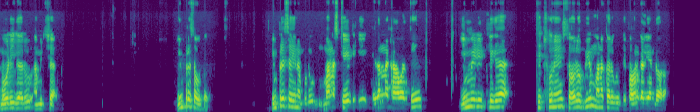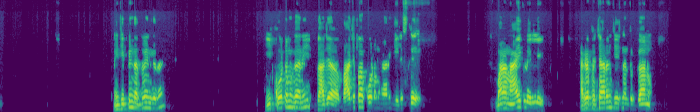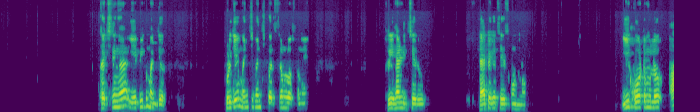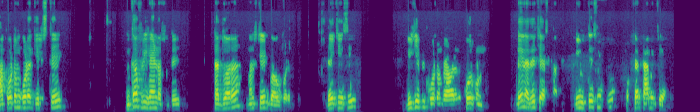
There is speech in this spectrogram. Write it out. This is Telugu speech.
మోడీ గారు అమిత్ షా ఇంప్రెస్ అవుతారు. ఇంప్రెస్ అయినప్పుడు మన స్టేట్కి ఏదన్నా కావాలంటే ఇమ్మీడియట్లీగా తెచ్చుకునే సౌలభ్యం మనకు కలుగుద్ది పవన్ కళ్యాణ్ ద్వారా. నేను చెప్పింది అర్థమైంది కదా? ఈ కూటమి కానీ భాజా భాజపా కూటమి కానీ గెలిస్తే మన నాయకులు వెళ్ళి అక్కడ ప్రచారం చేసినందుకు గాను ఖచ్చితంగా ఏపీకి మంచి జరుగుతుంది ఇప్పటికే మంచి మంచి పరిశ్రమలు వస్తున్నాయి. ఫ్రీ హ్యాండ్ ఇచ్చారు. హ్యాపీగా చేసుకుంటున్నాం. ఈ కూటమిలో ఆ కూటమి కూడా గెలిస్తే ఇంకా ఫ్రీ హ్యాండ్ వస్తుంది. తద్వారా మన స్టేట్ బాగుపడుతుంది. దయచేసి బీజేపీ కూటమి రావాలని కోరుకుంటున్నాను నేను అదే చేస్తాను. మీ ఉద్దేశంతో ఒకసారి కామెంట్ చేయండి.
